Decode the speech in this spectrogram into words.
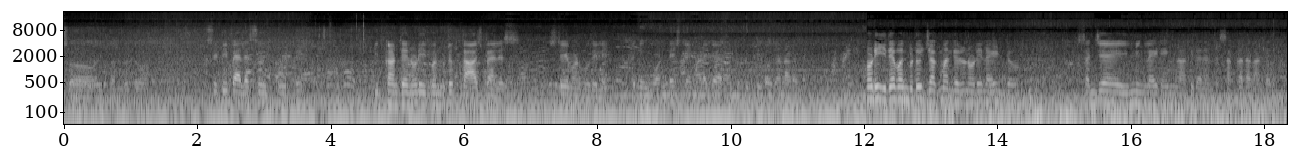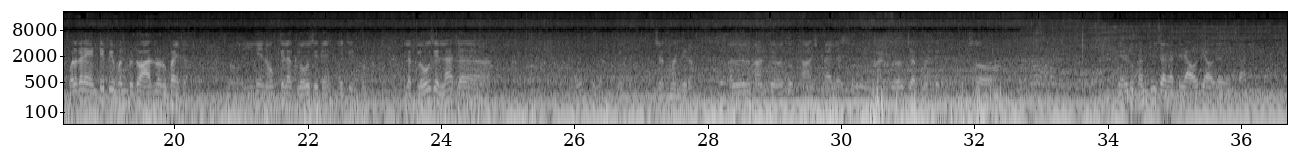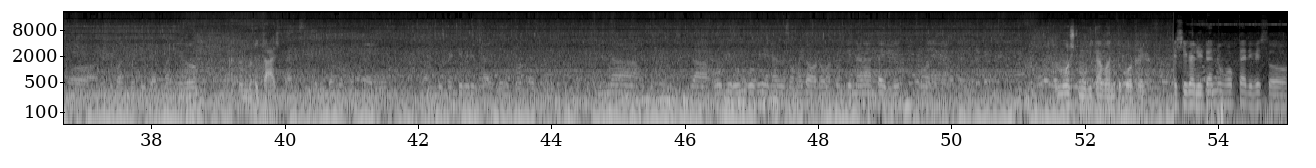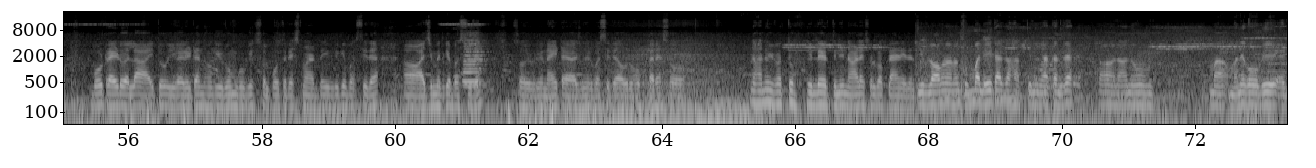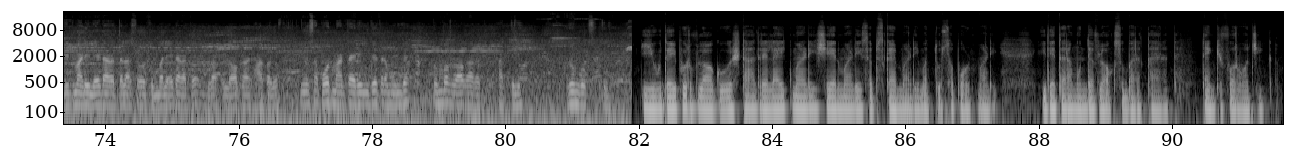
ಸೊ ಇದು ಬಂದ್ಬಿಟ್ಟು ಸಿಟಿ ಪ್ಯಾಲೇಸು ಇದು ಪೂರ್ತಿ. ಇದು ಕಾಣ್ತೇವೆ ನೋಡಿ, ಇದು ಬಂದ್ಬಿಟ್ಟು ತಾಜ್ ಪ್ಯಾಲೇಸ್ ಸ್ಟೇ ಮಾಡ್ಬೋದು ಇಲ್ಲಿ. I think one day stay ಮಾಡೋಕ್ಕೆ ಅರೌಂಡ್ ಫಿಫ್ಟಿ ತೌಸಂಡ್ ಆಗುತ್ತೆ. ನೋಡಿ, ಇದೇ ಬಂದ್ಬಿಟ್ಟು ಜಗ್ ಮಂದಿರ ನೋಡಿ ಲೈಟು ಸಂಜೆ ಈವ್ನಿಂಗ್ ಲೈಟ್ ಹೆಂಗೆ ಹಾಕಿದ್ದಾರೆ ಅಂತ ಸಕ್ಕತ್ತಾಗಿ ಕಾಣ್ತಾ ಇದೆ. ಒಳಗಡೆ ಟಿ ಪಿ ಬಂದ್ಬಿಟ್ಟು ಆರುನೂರು ರೂಪಾಯಿ ಇದೆ. ಸೊ ಈಗೇನು ಹೋಗ್ತಿಲ್ಲ ಕ್ಲೋಸ್ ಇದೆ ಐ ಥಿಂಕು ಇಲ್ಲ ಕ್ಲೋಸ್ ಇಲ್ಲ, ಜ ಜಗ್ ಮಂದಿರ ಅಲ್ಲಿ ಕಾಣ್ತಿರೋದು ತಾಜ್ ಪ್ಯಾಲೇಸು, ಕಾಣ್ತಿರೋದು ಜಗ್ ಮಂದಿರ ಸೊ ಎರಡು ಕನ್ಫ್ಯೂಸ್ ಆಗುತ್ತೆ, ಯಾವ್ದು ಯಾವುದೇ ಅಂತ. ಸೊ ಇದು ಬಂದ್ಬಿಟ್ಟು ಜಗ್ ಮಂದಿರು ಅದು ಬಂದ್ಬಿಟ್ಟು ತಾಜ್ ಪ್ಯಾಲೇಸ್. ಒಂದು ಟ್ವೆಂಟಿ ಮಿನಿಟ್ಸ್ ಆಯಿತು ಇನ್ನು ಈಗ ಹೋಗಿ ರೂಮ್ಗೆ ಹೋಗಿ ಏನಾದರೂ ಝೊಮ್ಯಾಟೊ ಆರ್ಡರ್ ಮಾಡ್ಕೊಂಡು ತಿನ್ನೋಣ ಅಂತ ಇದ್ವಿ. ಆಲ್ಮೋಸ್ಟ್ ಮುಗಿತಾ ಬಂತು ಬೋಟ್ ರೈಡ್ ಎಸ್ ಈಗ ರಿಟರ್ನು ಹೋಗ್ತಾ ಇದ್ದೀವಿ ಸೊ ಬೋಟ್ ರೈಡು ಎಲ್ಲ ಆಯಿತು. ಈಗ ರಿಟರ್ನ್ ಹೋಗಿ ರೂಮ್ಗೆ ಹೋಗಿ ಸ್ವಲ್ಪ ಹೊತ್ತು ರೆಸ್ಟ್ ಮಾಡಿದೆ. ಇವರಿಗೆ ಬಸ್ ಇದೆ. ಅಜ್ಮೀರ್ಗೆ ಬಸ್ ಇದೆ. ಸೊ ಇವರಿಗೆ ನೈಟ್ ಅಜ್ಮೀರ್ ಬಸ್ ಇದೆ. ಅವರು ಹೋಗ್ತಾರೆ. ಸೊ ನಾನು ಇವತ್ತು ಇಲ್ಲೇ ಇರ್ತೀನಿ. ನಾಳೆ ಸ್ವಲ್ಪ ಪ್ಲ್ಯಾನ್ ಇದೆ. ಈ ವ್ಲಾಗ್ನ ನಾನು ತುಂಬ ಲೇಟಾಗಿ ಹಾಕ್ತೀನಿ. ಯಾಕಂದರೆ ನಾನು ಮನೆಗೆ ಹೋಗಿ ಎಡಿಟ್ ಮಾಡಿ ಲೇಟ್ ಆಗುತ್ತಲ್ಲ ಸೊ ತುಂಬ ಲೇಟ್ ಆಗುತ್ತೆ ವ್ಲಾಗ್ ಹಾಕೋದು. ನೀವು ಸಪೋರ್ಟ್ ಮಾಡ್ತಾಯಿರಿ ಇದೇ ಥರ ಮುಂದೆ ತುಂಬ ವ್ಲಾಗ್ ಆಗುತ್ತೆ. ಹಾಕ್ತೀನಿ. ರೂಮ್ಗೆ ಹೋಗಿ ಸಿಗ್ತೀನಿ ಈ ಉದಯ್ಪುರ್ ವ್ಲಾಗು ಇಷ್ಟ ಆದರೆ ಲೈಕ್ ಮಾಡಿ ಶೇರ್ ಮಾಡಿ ಸಬ್ಸ್ಕ್ರೈಬ್ ಮಾಡಿ ಮತ್ತು ಸಪೋರ್ಟ್ ಮಾಡಿ. ಇದೇ ಥರ ಮುಂದೆ ವ್ಲಾಗ್ಸು ಬರುತ್ತಾ ಇರುತ್ತೆ. Thank you for watching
